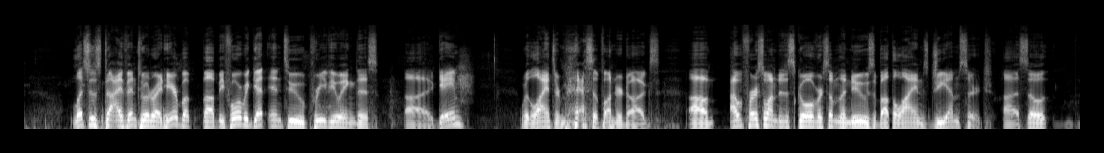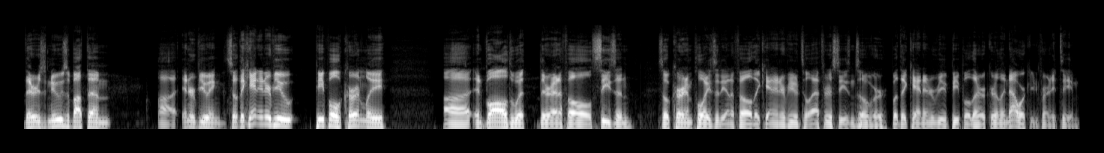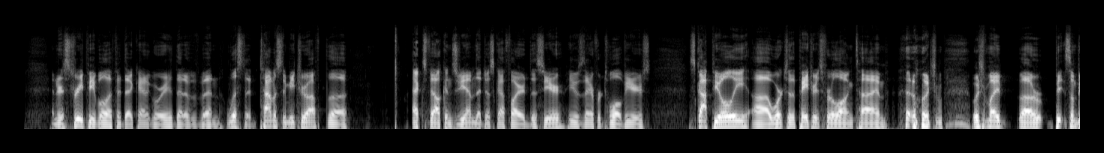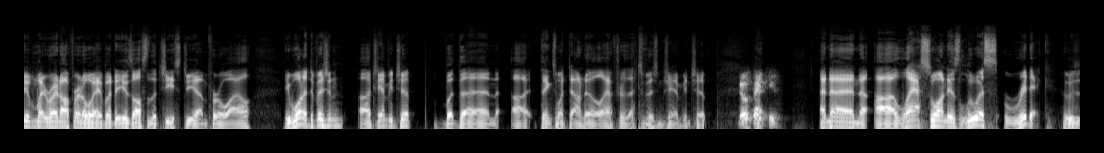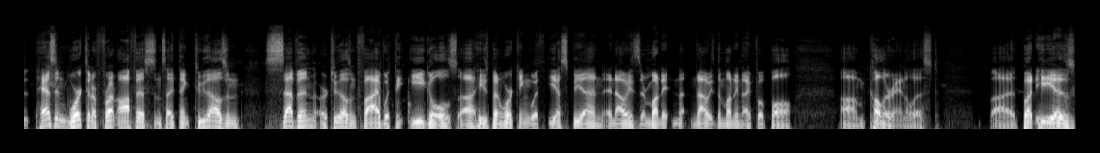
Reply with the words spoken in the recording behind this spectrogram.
let's just dive into it right here. But uh, before we get into previewing this uh, game, where the Lions are massive underdogs, um, I first wanted to just go over some of the news about the Lions GM search. Uh, so, there's news about them uh, interviewing. So, they can't interview people currently uh, involved with their NFL season. So current employees of the NFL, they can't interview until after the season's over, but they can't interview people that are currently not working for any team. And there's three people that fit that category that have been listed. Thomas Dimitroff, the ex Falcons GM that just got fired this year. He was there for 12 years. Scott Pioli uh, worked for the Patriots for a long time, which which might uh, some people might write off right away. But he was also the Chiefs GM for a while. He won a division uh, championship, but then uh, things went downhill after that division championship. No, thank you. And then uh, last one is Louis Riddick, who hasn't worked in a front office since I think 2007 or 2005 with the Eagles. Uh, he's been working with ESPN, and now he's their Monday. Now he's the Monday Night Football um, color analyst. Uh, but he is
